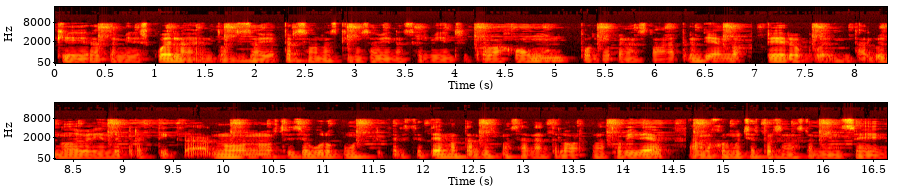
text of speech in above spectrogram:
que era también escuela, entonces había personas que no sabían hacer bien su trabajo aún porque apenas estaban aprendiendo, pero pues tal vez no deberían de practicar, no, no estoy seguro cómo explicar este tema, tal vez más adelante lo haré en otro video, a lo mejor muchas personas también se,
